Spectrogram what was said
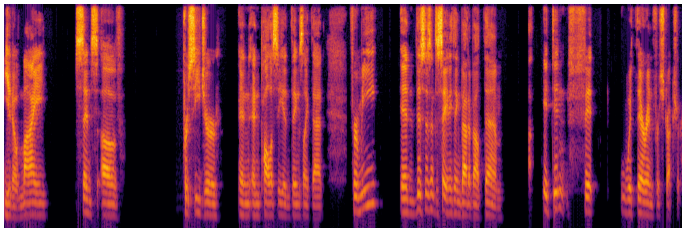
you know, my sense of procedure and, and policy and things like that. For me, and this isn't to say anything bad about them, it didn't fit with their infrastructure.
